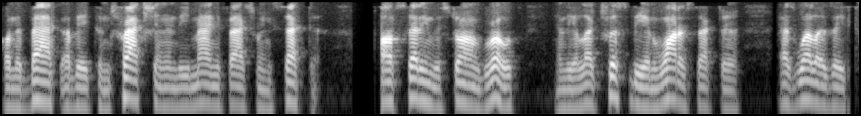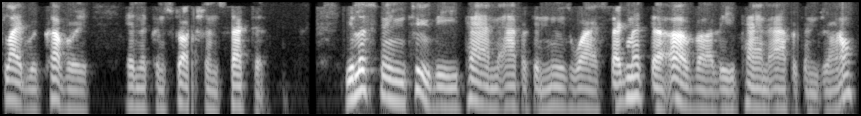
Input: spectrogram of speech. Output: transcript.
on the back of a contraction in the manufacturing sector, offsetting the strong growth in the electricity and water sector, as well as a slight recovery in the construction sector. You're listening to the Pan-African Newswire segment uh, of uh, the Pan-African Journal.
